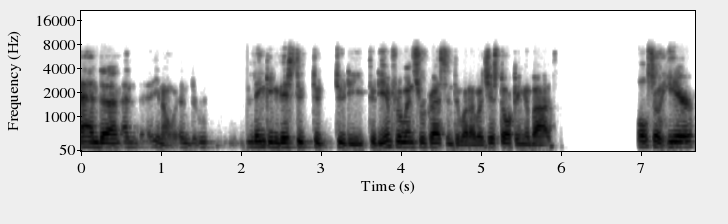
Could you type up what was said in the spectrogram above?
and and you know and linking this to, to, to the to the influence request and to what I was just talking about. Also here,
